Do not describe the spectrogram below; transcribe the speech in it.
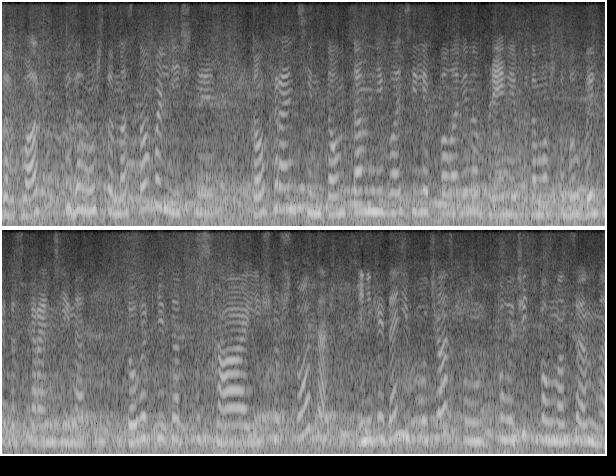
зарплату, потому что на 100 больничные, то карантин, то там не платили половину премии, потому что был выход из карантина, то какие-то отпуска, еще что-то, и никогда не получалось пол- получить полноценно.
